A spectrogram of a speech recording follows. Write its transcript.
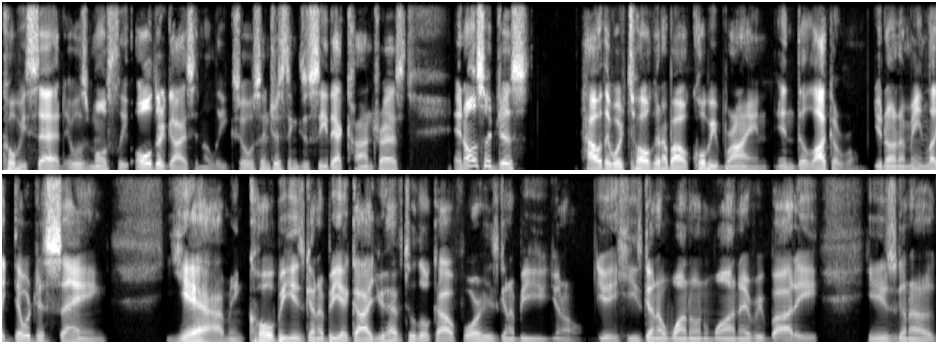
Kobe said, it was mostly older guys in the league. So it was interesting to see that contrast and also just how they were talking about Kobe Bryant in the locker room. You know what I mean? Like they were just saying, yeah, I mean, Kobe is going to be a guy you have to look out for. He's going to be, you know, he's going to one on one everybody. He's going to,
